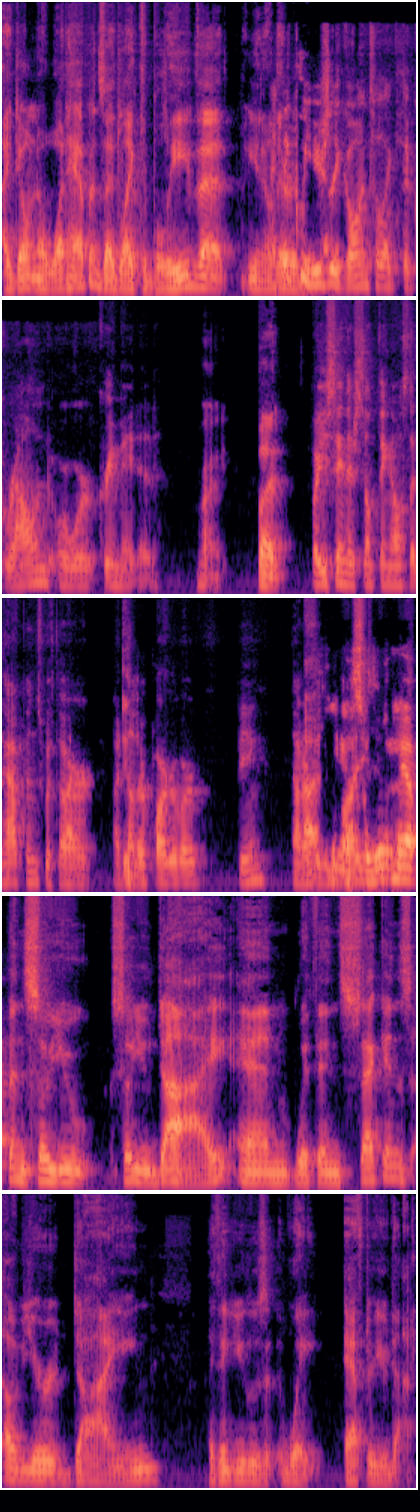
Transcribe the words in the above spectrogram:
I don't know what happens. I'd like to believe that, you know, I think we usually go into like the ground or we're cremated. right. But But are you saying there's something else that happens with our another part of our being, not our Uh, physical yeah, so what happens? So you so you die, and within seconds of your dying, I think you lose weight after you die.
